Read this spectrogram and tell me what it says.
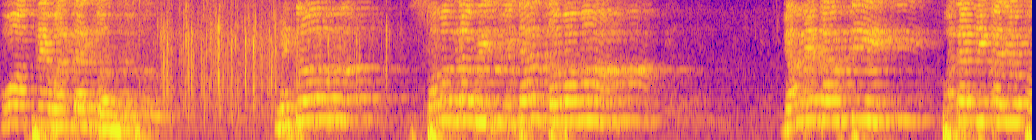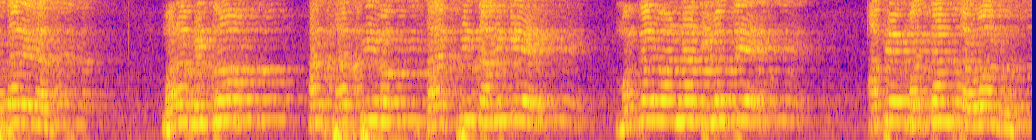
હું આપને વંદન કરું છું. મિત્રો ગામથી પદાધિકારીઓ પધારેલા છે. મારા મિત્રો, આ સાતમી સાતમી તારીખે મંગળવારના દિવસે આપણે મતદાન કરવાનું છે.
